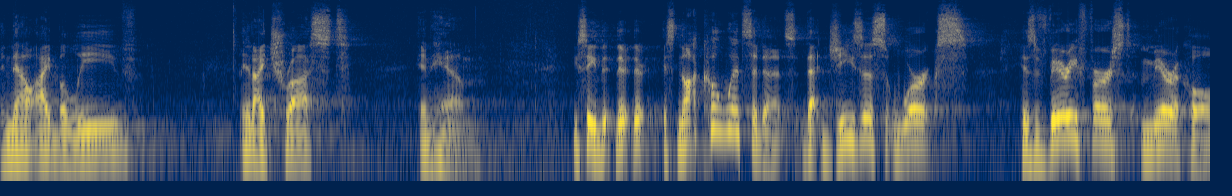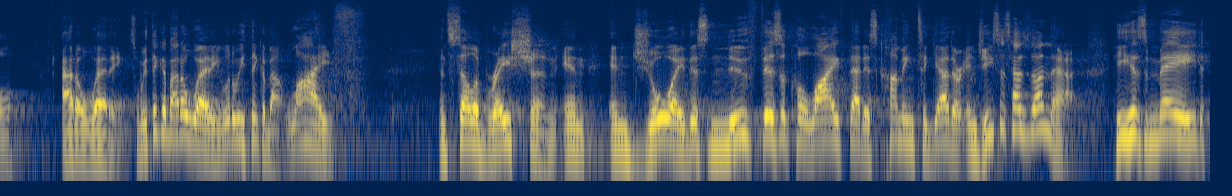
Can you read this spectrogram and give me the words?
and now I believe and I trust in him. You see, there, there, it's not coincidence that Jesus works his very first miracle at a wedding. So, when we think about a wedding, what do we think about? Life and celebration and, and joy, this new physical life that is coming together. And Jesus has done that. He has made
